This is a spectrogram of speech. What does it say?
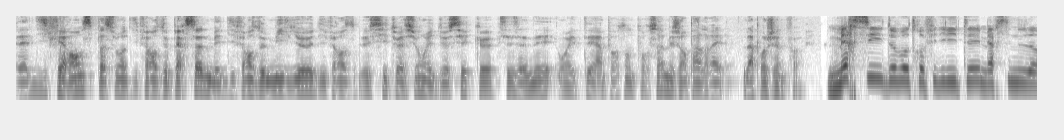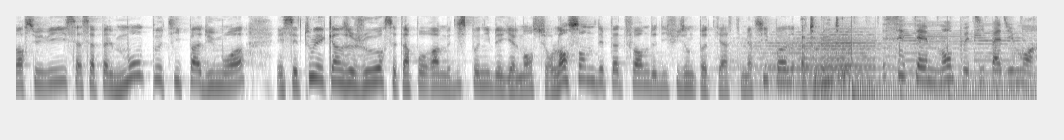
à la différence, pas seulement différence de personnes, mais différence de milieu, différence de situation. Et Dieu sait que ces années ont été importantes pour ça, mais j'en parlerai la prochaine fois. Merci de votre fidélité, merci de nous avoir suivis. Ça s'appelle Mon Petit Pas du Mois et c'est tous les 15 jours. C'est un programme disponible également sur l'ensemble des plateformes de diffusion de podcasts. Merci Paul. À tout bientôt. C'était Mon Petit Pas du Mois,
